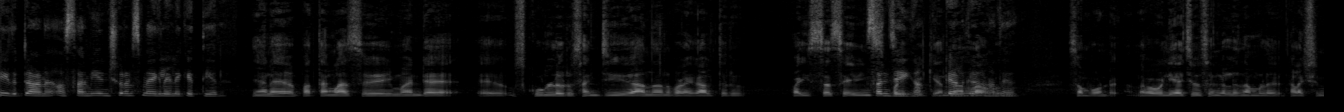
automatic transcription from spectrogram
ചെയ്തിട്ടാണ് അവസാനം ഈ ഇൻഷുറൻസ് മേഖലയിലേക്ക് എത്തിയത്? ഞാൻ പത്താം ക്ലാസ് കഴിയുമ്പോൾ എന്റെ സ്കൂളിലൊരു സഞ്ജീവ എന്ന് പറഞ്ഞ പഴയ കാലത്തൊരു പൈസ സേവിങ്സ് പഠിപ്പിക്കുക എന്നുള്ള ഒരു സംഭവമുണ്ട്. അപ്പോൾ വെള്ളിയാഴ്ച ദിവസങ്ങളിൽ നമ്മൾ കളക്ഷൻ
